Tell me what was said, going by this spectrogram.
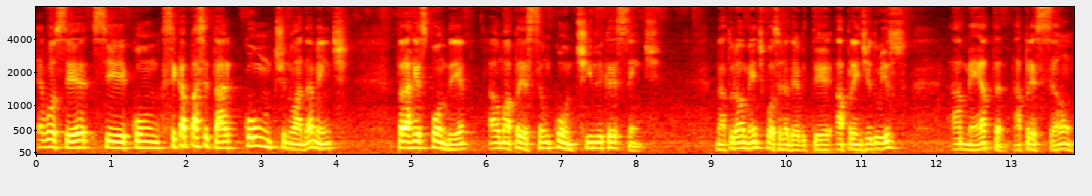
é você se, com, se capacitar continuadamente para responder a uma pressão contínua e crescente. Naturalmente, você já deve ter aprendido isso. A meta, a pressão,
